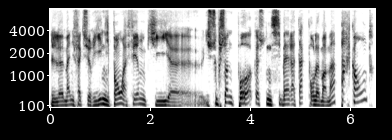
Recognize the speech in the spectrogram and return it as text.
le manufacturier nippon affirme qu'il euh, il soupçonne pas que c'est une cyberattaque pour le moment. Par contre,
